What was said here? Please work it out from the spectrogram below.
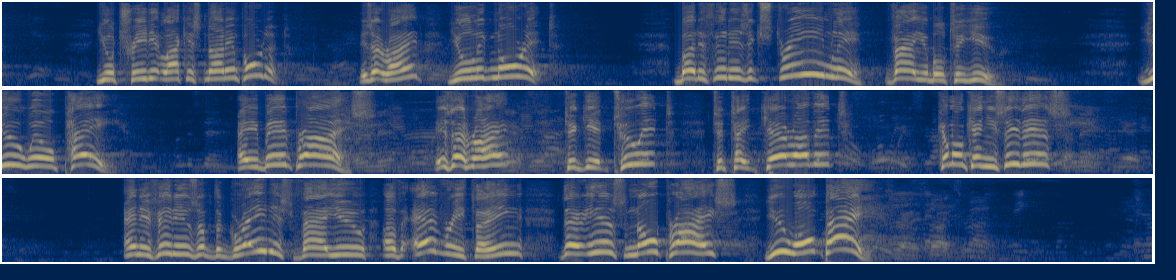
You'll treat it like it's not important. Is that right? You'll ignore it. But if it is extremely valuable to you, you will pay a big price. Is that right? To get to it, to take care of it. Come on, can you see this? And if it is of the greatest value of everything, there is no price you won't pay.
